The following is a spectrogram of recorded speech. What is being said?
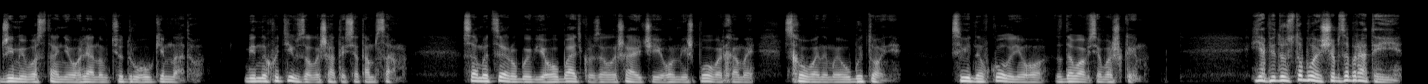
Джиммі востаннє оглянув цю другу кімнату. Він не хотів залишатися там сам. Саме це робив його батько, залишаючи його між поверхами, схованими у бетоні. Світ навколо нього здавався важким. Я піду з тобою, щоб забрати її,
